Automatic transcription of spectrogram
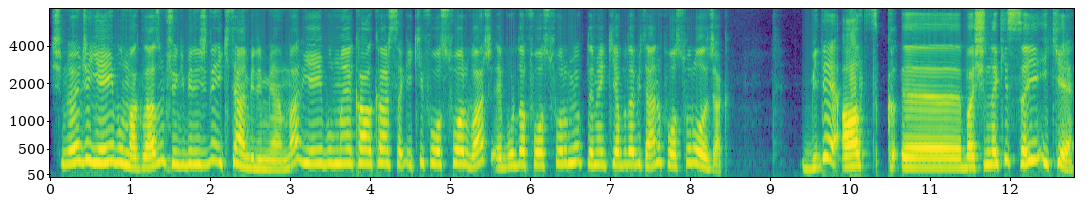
Şimdi önce Y'yi bulmak lazım. Çünkü birincide iki tane bilinmeyen var. Y'yi bulmaya kalkarsak iki fosfor var. E burada fosforum yok. Demek ki yapıda bir tane fosfor olacak. Bir de alt e, başındaki sayı 2.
